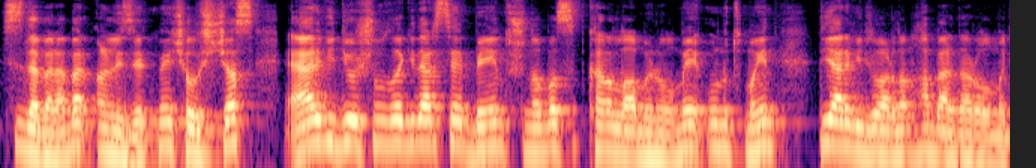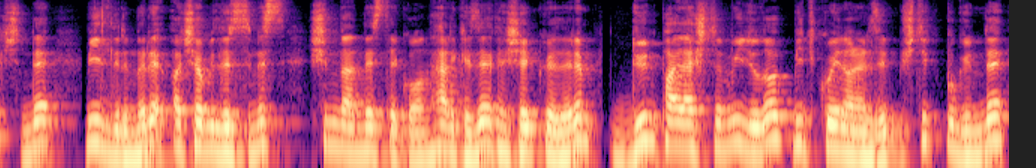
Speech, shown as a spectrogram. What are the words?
sizle beraber analiz etmeye çalışacağız. Eğer video hoşunuza giderse beğen tuşuna basıp kanala abone olmayı unutmayın. Diğer videolardan haberdar olmak için de bildirimleri açabilirsiniz. Şimdiden destek olan herkese teşekkür ederim. Dün paylaştığım videoda Bitcoin analiz etmiştik. Bugün de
